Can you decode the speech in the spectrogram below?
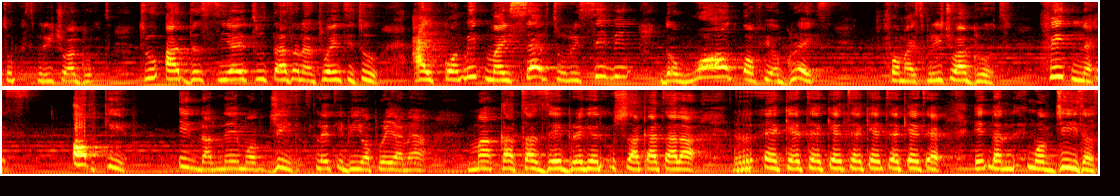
to my spiritual growth. Throughout this year 2022, I commit myself to receiving the word of your grace for my spiritual growth, fitness, upkeep in the name of Jesus. Let it be your prayer now. Makata zebregedu shakatala. In the name of Jesus,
